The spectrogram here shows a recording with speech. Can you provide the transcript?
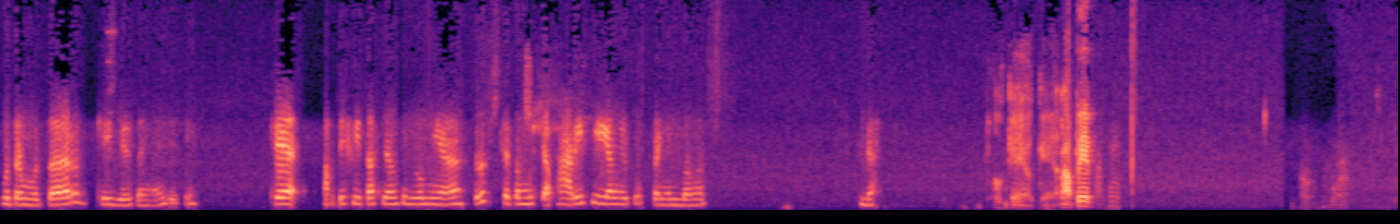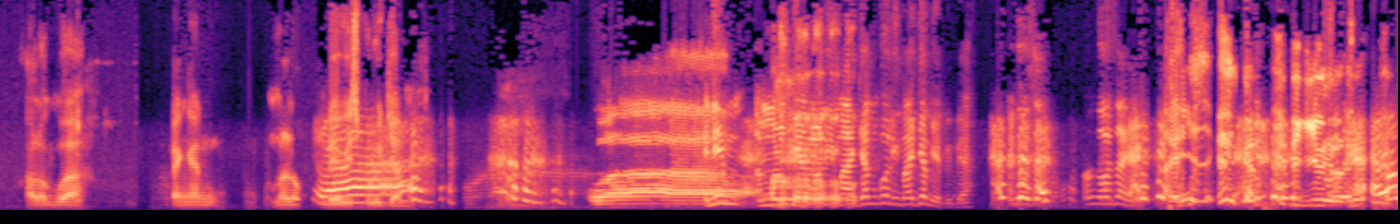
muter-muter kayak biasanya aja sih. Kayak aktivitas yang sebelumnya. Terus ketemu setiap hari sih yang itu pengen banget. Udah. Oke, oke. Rapip. kalau gua pengen meluk Dewi 10 jam. Wah. Ini meluknya lu 5 jam, gue 5 jam ya, Pip ya? Enggak usah. Oh, enggak usah ya? Kayaknya sih kan digilir. emang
